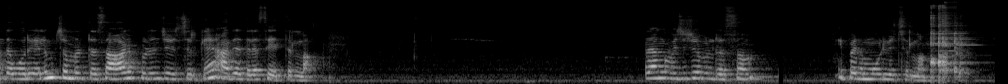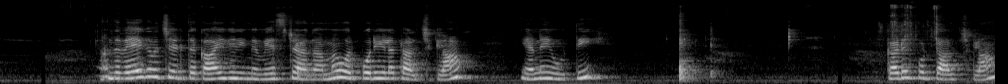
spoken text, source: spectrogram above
அந்த ஒரு எலுமிச்சம்பழத்தை சாறு பிழிஞ்சு வச்சுருக்கேன். அதை இதில் சேர்த்துடலாம். அதாங்க வெஜிடபிள் ரசம். இப்போ இதை மூடி வச்சிடலாம். அந்த வேக வச்சு எடுத்த காய்கறிங்க வேஸ்ட் ஆகாமல் ஒரு பொரியலாக தாளிச்சிக்கலாம். எண்ணெய் ஊற்றி கடுகு போட்டு தாளிச்சிக்கலாம்.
